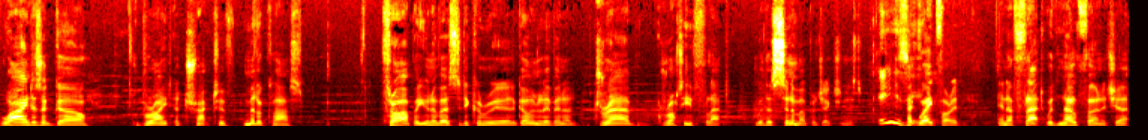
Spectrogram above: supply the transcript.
Why does a girl, bright, attractive, middle class, throw up a university career to go and live in a drab, grotty flat with a cinema projectionist? Easy. Uh, wait for it. In a flat with no furniture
